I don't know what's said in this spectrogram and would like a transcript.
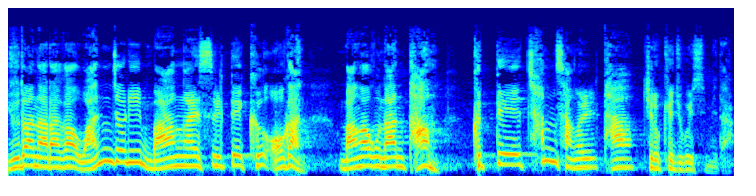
유다 나라가 완전히 망했을 때 그 어간 망하고 난 다음 그때의 참상을 다 기록해 주고 있습니다.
